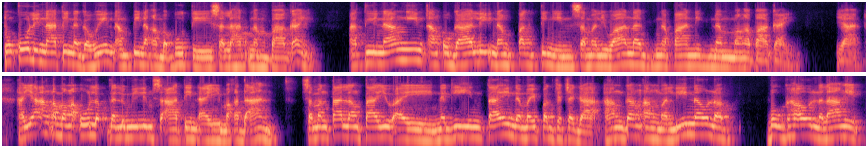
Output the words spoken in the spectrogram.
Tungkulin natin na gawin ang pinakamabuti sa lahat ng bagay at linangin ang ugali ng pagtingin sa maliwanag na panig ng mga bagay. Yan. Hayaang ang mga ulap na lumilim sa atin ay makadaan. Samantalang tayo ay naghihintay na may pagtsatsaga hanggang ang malinaw na bughaw na langit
